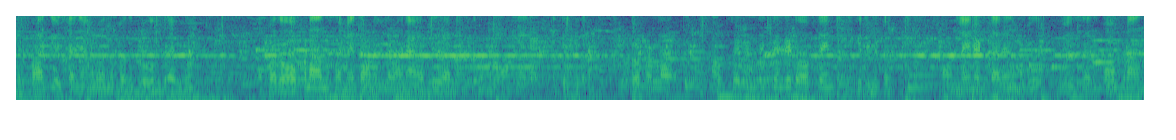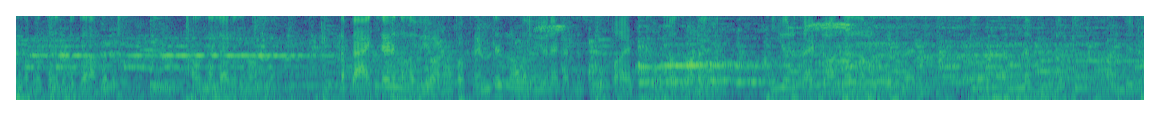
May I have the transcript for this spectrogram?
നിർഭാഗ്യവശാൽ ഞങ്ങൾ വന്നപ്പോൾ അത് ക്ലോസ് ആയിരുന്നു. അപ്പോൾ അത് ഓപ്പൺ ആകുന്ന സമയത്താണെങ്കിലും അതിനകത്ത് കയറണമെങ്കിൽ നമ്മൾ ഓൺലൈനായിട്ട് ടിക്കറ്റ് എടുക്കണം. ഇവിടോട്ടുള്ള ഔട്ട്സൈഡ് എൻട്രിക്ക് വേണ്ടിയിട്ട് ഓഫ്ലൈൻ ടിക്കറ്റ് കിട്ടും. ഓൺലൈൻ എടുത്താലേ നമുക്ക് മ്യൂസിയം ഓപ്പൺ ആകുന്ന സമയത്ത് അതിലോട്ട് കയറാൻ പറ്റുള്ളൂ അതൊന്നും എല്ലാവരും ഒന്നും നോക്കില്ല. ബാക്ക് സൈഡിൽ നിന്നുള്ള വ്യൂ ആണ്. അപ്പോൾ ഫ്രണ്ടിലുള്ള വ്യൂവിനെക്കാട്ടും സൂപ്പറായിട്ട് ഫോട്ടോസ് വേണമെങ്കിൽ ഈ ഒരു സൈഡിൽ വന്നാൽ നമുക്ക് കിട്ടുന്നതായിരുന്നു. നല്ല വ്യൂവിൽ ആ അതിന്റെ ഒരു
